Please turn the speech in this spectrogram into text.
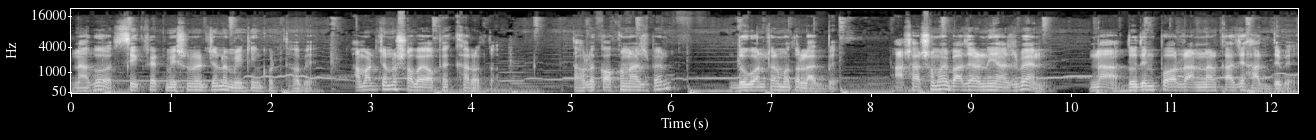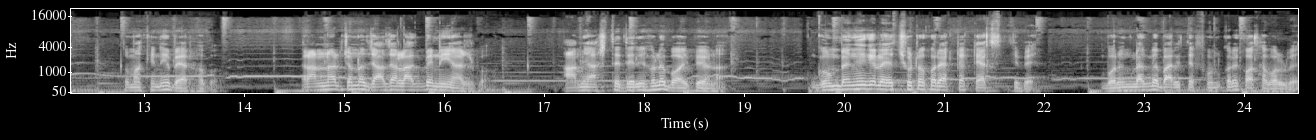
না গো সিক্রেট মিশনের জন্য মিটিং করতে হবে। আমার জন্য সবাই অপেক্ষারত। তাহলে কখন আসবেন? দু ঘণ্টার মতো লাগবে। আসার সময় বাজার নিয়ে আসবেন? না, দুদিন পর রান্নার কাজে হাত দেবে। তোমাকে নিয়ে বের হব। রান্নার জন্য যা যা লাগবে নিয়ে আসব। আমি আসতে দেরি হলে ভয় পেও না। ঘুম ভেঙে গেলে ছোট করে একটা ট্যাক্স দিবে। বোরিং লাগলে বাড়িতে ফোন করে কথা বলবে।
